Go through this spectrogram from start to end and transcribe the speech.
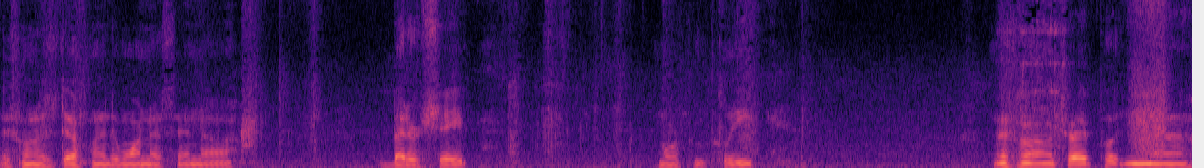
This one is definitely the one that's in uh, better shape, more complete. This one I'm going to try putting uh,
